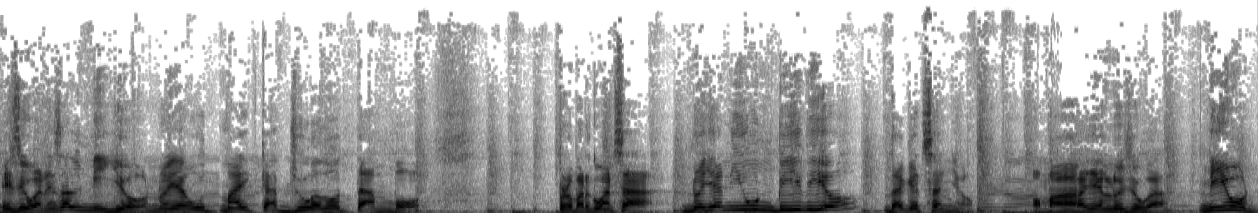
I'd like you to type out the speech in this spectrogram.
ells diuen, és el millor. No hi ha hagut mai cap jugador tan bo. Però per començar, no hi ha ni un vídeo d'aquest senyor Home, veient-lo jugar. Ni un.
